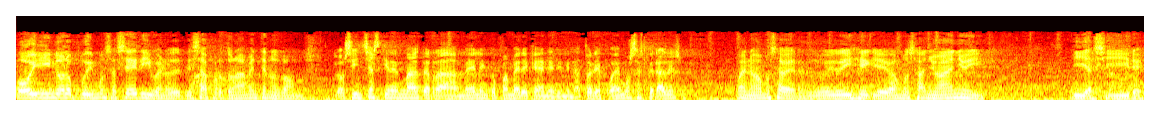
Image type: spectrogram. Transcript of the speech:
Hoy no lo pudimos hacer y bueno, desafortunadamente nos vamos. Los hinchas tienen más de Radamel en Copa América en eliminatoria. ¿Podemos esperar eso? Bueno, vamos a ver. Yo dije que vamos año a año y, y así iré.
